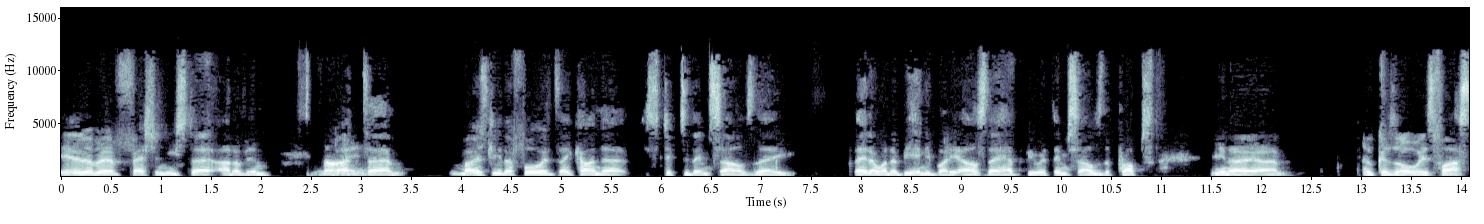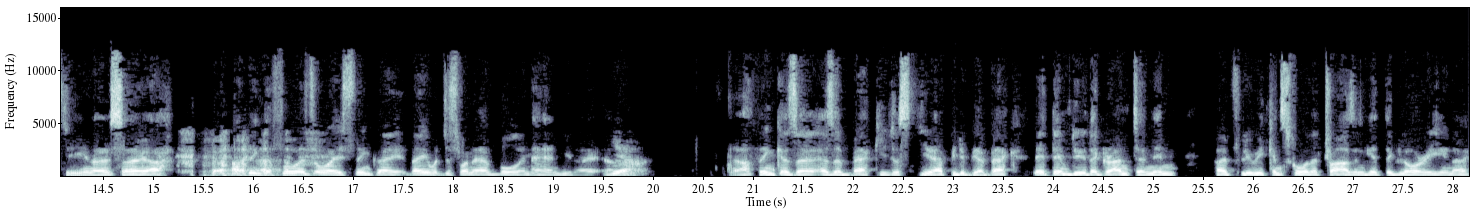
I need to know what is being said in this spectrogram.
a little bit of fashionista out of him. Nice. But um, mostly the forwards, they kind of stick to themselves. They they don't want to be anybody else. They're happy with themselves. The props, you know, um, Hooker's always fasty, you know. So uh, I think the forwards always think they they just want to have ball in hand, you know. Um, yeah. I think as a as a back, you just you're happy to be a back. Let them do the grunt, and then hopefully we can score the tries and get the glory, you know.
